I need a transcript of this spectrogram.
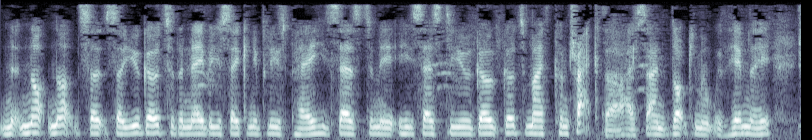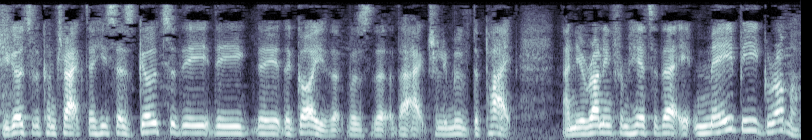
Not not so so you go to the neighbor you say can you please pay? He says to me he says to you go go to my contractor. I signed a document with him. He, you go to the contractor. He says go to the the the, the guy that was the, that actually moved the pipe. And you're running from here to there. It may be groma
